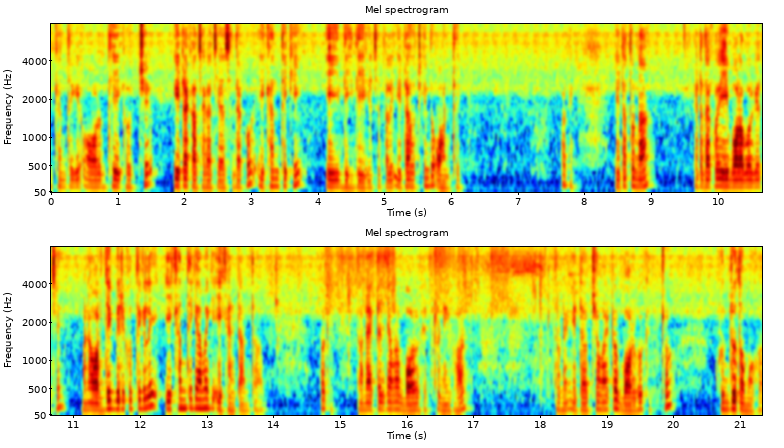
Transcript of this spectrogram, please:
এখান থেকে অর্ধেক হচ্ছে, এটা কাছাকাছি আছে, দেখো। এখান থেকে এই দিক দিয়ে গেছে, তাহলে এটা হচ্ছে কিন্তু অর্ধেক। ওকে, এটা তো না, এটা দেখো এই বরাবর গেছে। মানে অর্ধেক বের করতে গেলে এখান থেকে আমাকে এখানে টানতে হবে। ওকে, তাহলে একটা যদি আমরা বর্গক্ষেত্র নিই ঘর, তাহলে এটা হচ্ছে আমার একটা বর্গক্ষেত্র। ক্ষুদ্রতম ঘর।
